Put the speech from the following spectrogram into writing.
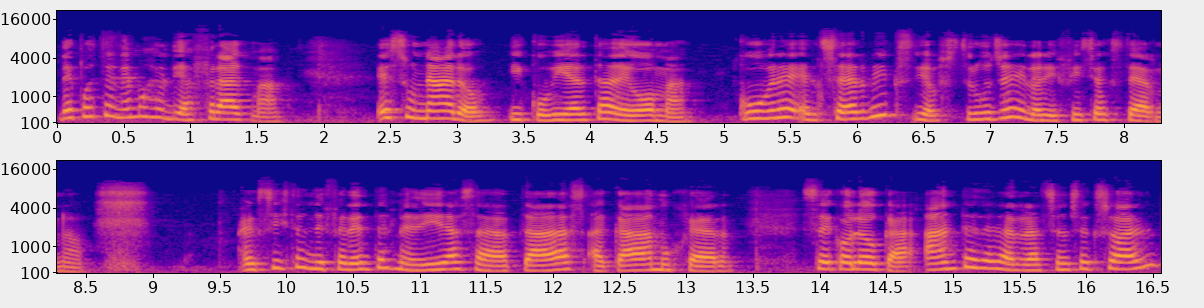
Después tenemos el diafragma. Es un aro y cubierta de goma. Cubre el cervix y obstruye el orificio externo. Existen diferentes medidas adaptadas a cada mujer. Se coloca antes de la relación sexual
